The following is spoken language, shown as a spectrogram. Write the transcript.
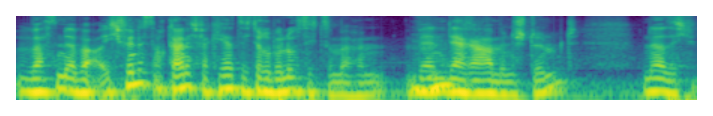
was mir aber, ich finde es auch gar nicht verkehrt, sich darüber lustig zu machen, wenn Mhm. der Rahmen stimmt. Ne, also ich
